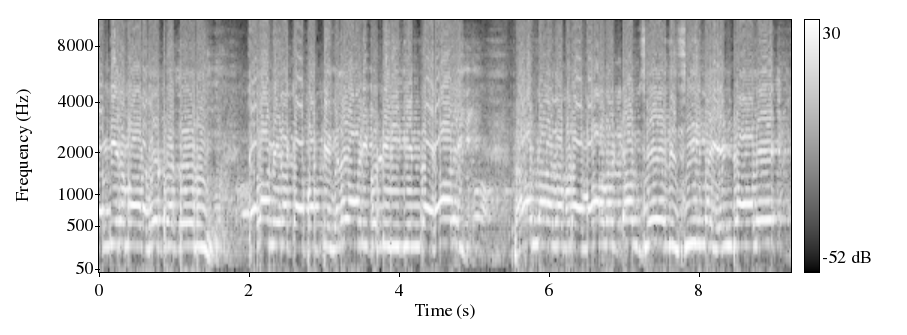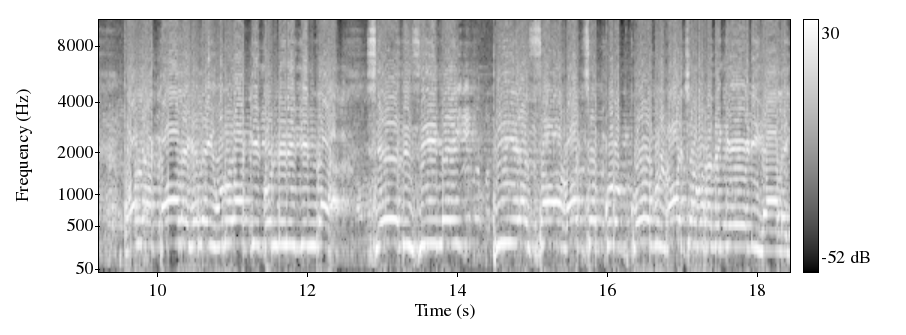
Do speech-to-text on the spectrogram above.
கம்பீரமான தோற்றத்தோடு களமிறக்கப்பட்டு விளையாடி கொண்டிருக்கின்ற காலை. ராமநாதபுரம் மாவட்டம் சேது சீமை என்றாலே பல காளைகளை உருவாக்கி கொண்டிருக்கின்ற Sethu Seemai P S R WhatsApp group Gokul ராஜவரது கேடி காலை.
